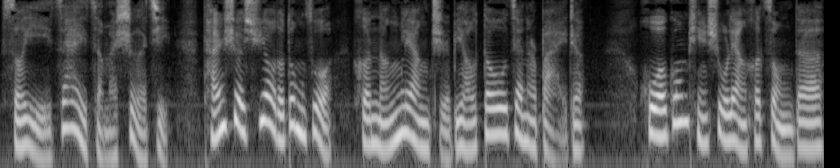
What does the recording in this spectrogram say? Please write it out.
所以，再怎么设计，弹射需要的动作和能量指标都在那儿摆着，火工品数量和总的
